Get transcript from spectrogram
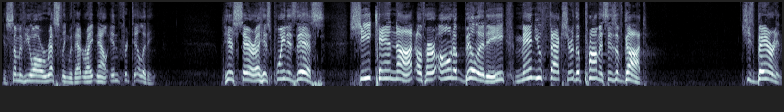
Because some of you are wrestling with that right now infertility. But here's Sarah. His point is this she cannot, of her own ability, manufacture the promises of God. She's barren.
